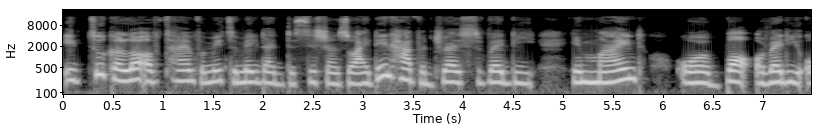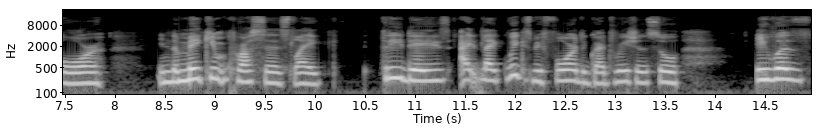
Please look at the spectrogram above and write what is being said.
it took a lot of time for me to make that decision. So I didn't have a dress ready in mind or bought already or in the making process like 3 days I like weeks before the graduation. So it was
